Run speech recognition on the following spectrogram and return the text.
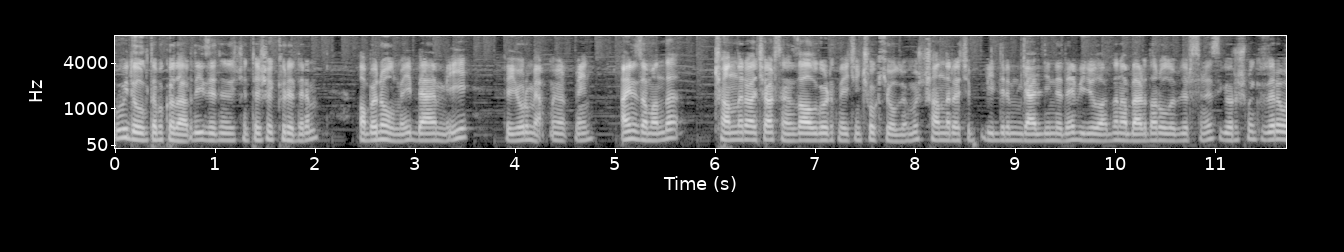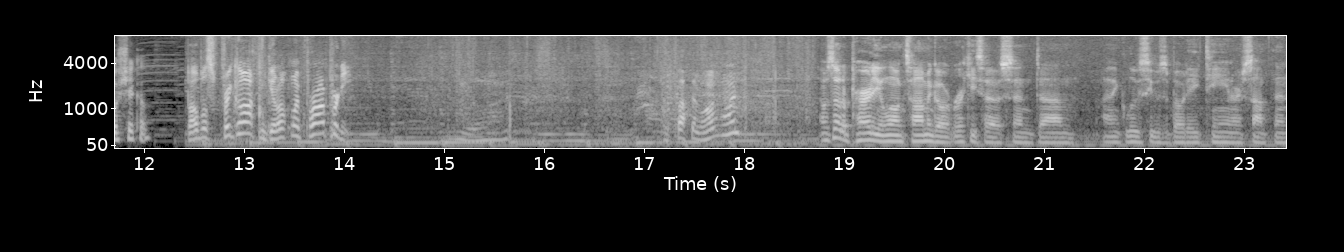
Bu videoluk da bu kadardı. İzlediğiniz için teşekkür ederim. Abone olmayı, beğenmeyi ve yorum yapmayı unutmayın. Aynı zamanda çanları açarsanız algoritma için çok iyi oluyormuş. Çanları açıp bildirim geldiğinde de videolardan haberdar olabilirsiniz. Görüşmek üzere, hoşçakalın. Bubbles, freak off and get off my property. You fucking want one? I was at a party a long time ago at Ricky's house, and um, I think Lucy was about 18 or something.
